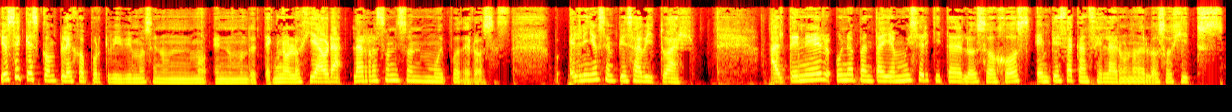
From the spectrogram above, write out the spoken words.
Yo sé que es complejo porque vivimos en un, en un mundo de tecnología. Ahora, las razones son muy poderosas. El niño se empieza a habituar. Al tener una pantalla muy cerquita de los ojos, empieza a cancelar uno de los ojitos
